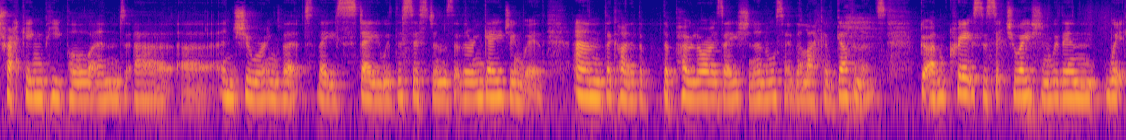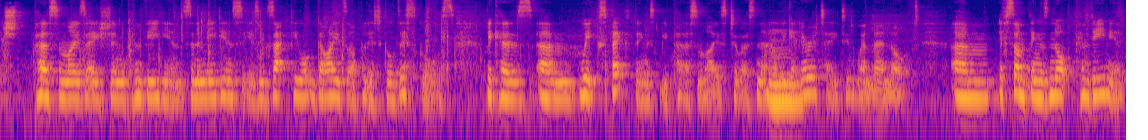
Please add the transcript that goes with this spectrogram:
tracking people and uh, uh, ensuring that they stay with the systems that they're engaging with, and the kind of the, the polarization and also the lack of governance um, creates a situation within which personalization, convenience, and immediacy is exactly what guides our political discourse because um, we expect things to be personalized to us now. Mm. We get irritated when they're not um, if something is not convenient.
